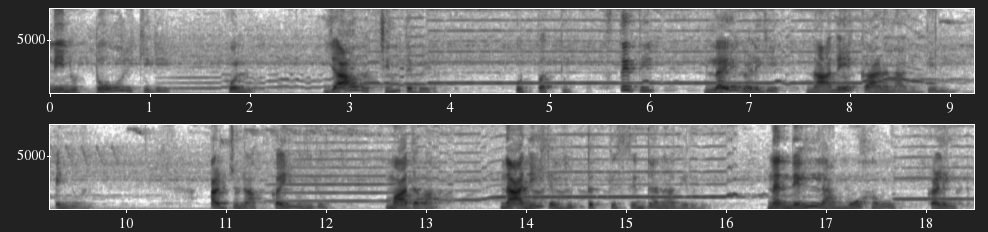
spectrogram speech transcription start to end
ನೀನು ತೋರಿಕೆಗೆ ಕೊಲ್ಲು, ಯಾವ ಚಿಂತೆ ಬೇಡ. ಉತ್ಪತ್ತಿ, ಸ್ಥಿತಿ, ಲಯಗಳಿಗೆ ನಾನೇ ಕಾರಣನಾಗಿದ್ದೇನೆ ಎನ್ನುವನು. ಅರ್ಜುನ ಕೈ ಮುಗಿದು ಮಾಧವ ನಾನೀಗ ಯುದ್ಧಕ್ಕೆ ಸಿದ್ಧನಾಗಿರುವೆ. ನನ್ನೆಲ್ಲ ಮೋಹವು ಕಳೆಯಿತು.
